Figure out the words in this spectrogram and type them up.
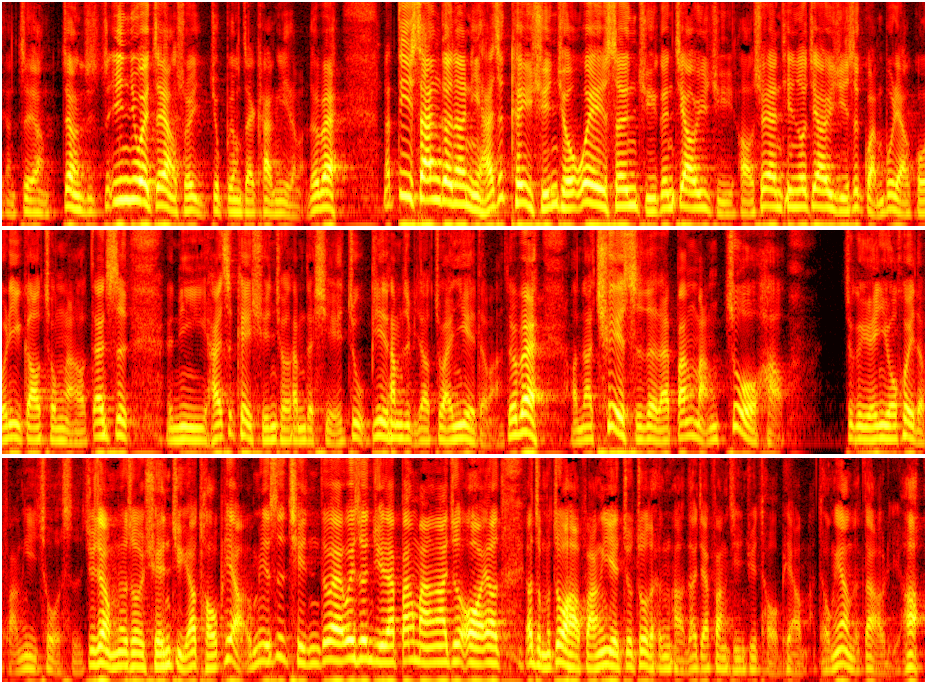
像这样，这样子，因为这样，所以就不用再抗议了嘛，对不对？那第三个呢，你还是可以寻求卫生局跟教育局。好，虽然听说教育局是管不了国立高中了，但是你还是可以寻求他们的协助，毕竟他们是比较专业的嘛，对不对？好，那确实的来帮忙做好。这个园游会的防疫措施，就像我们那时候选举要投票，我们也是请对卫生局来帮忙啊，就是哦要要怎么做好防疫，就做得很好，大家放心去投票嘛，同样的道理哈。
